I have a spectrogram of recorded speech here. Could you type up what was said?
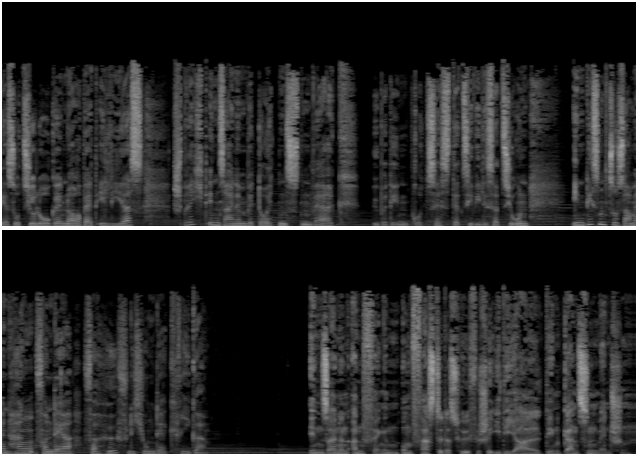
Der Soziologe Norbert Elias spricht in seinem bedeutendsten Werk über den Prozess der Zivilisation in diesem Zusammenhang von der Verhöflichung der Krieger. In seinen Anfängen umfasste das höfische Ideal den ganzen Menschen,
